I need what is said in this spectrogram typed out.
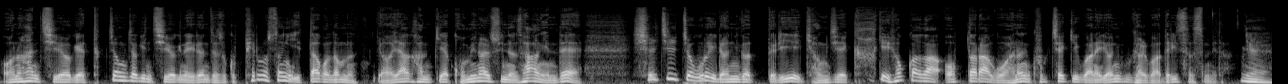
어느 한 지역의 특정적인 지역이나 이런 데서 그 필요성이 있다고 하면 여야가 함께 고민할 수 있는 사항인데 실질적으로 이런 것들이 경제에 크게 효과가 없다라고 하는 국제기관의 연구 결과들이 있었습니다. 예.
